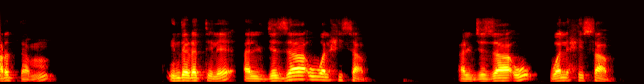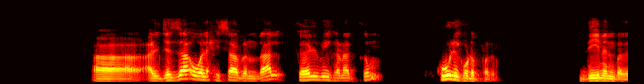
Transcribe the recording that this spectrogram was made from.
அர்த்தம் இந்த இடத்திலே அல் ஜெசா அல் ஹிசாப் அல் ஜெசா வல் ஹிசாப் அல் ஜெசா வல் ஹிசாப் என்றால் கேள்வி கணக்கும் கூலி கொடுப்பதும். தீன் என்பது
